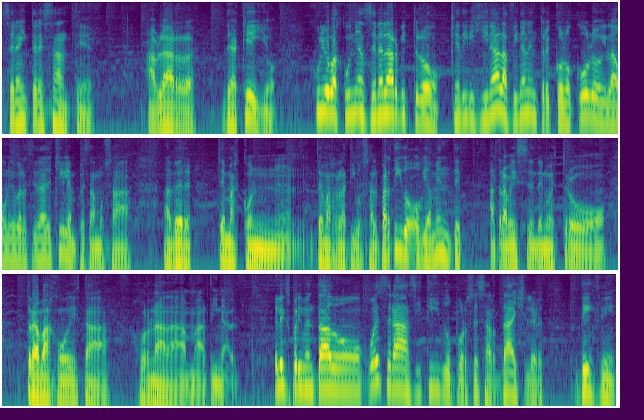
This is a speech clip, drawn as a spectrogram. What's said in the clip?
será interesante hablar de aquello. Julio Bascuñán será el árbitro que dirigirá la final entre Colo Colo y la Universidad de Chile. Empezamos a, a ver temas con eh, temas relativos al partido, obviamente, a través de nuestro trabajo de esta jornada matinal. El experimentado juez será asistido por César Deichler desde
